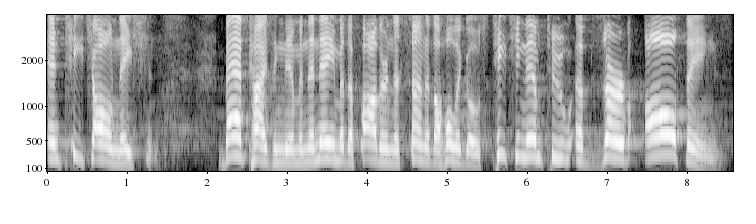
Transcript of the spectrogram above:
and teach all nations baptizing them in the name of the Father and the Son and the Holy Ghost, teaching them to observe all things,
